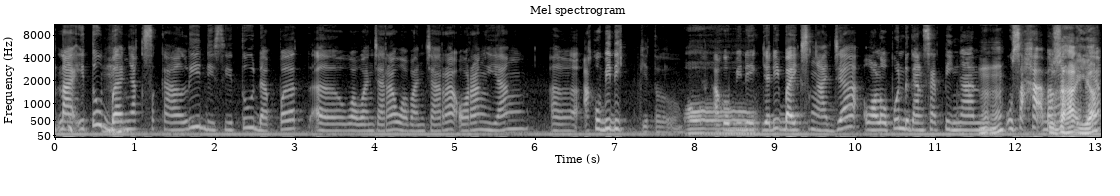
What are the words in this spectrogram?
Nah itu banyak sekali di situ dapat eh, wawancara-wawancara orang yang eh, aku bidik gitu. Oh. Aku bidik. Jadi baik sengaja walaupun dengan settingan Mm-mm. usaha banget Usaha, gitu iya. ya.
